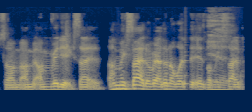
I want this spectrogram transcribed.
So I'm I'm I'm really excited. I'm excited already. I don't know what it is, but yeah. I'm excited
